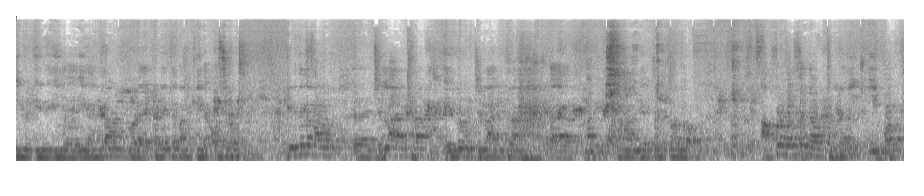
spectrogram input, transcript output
ఈ- యంత్రాలను కూడా ఎక్కడైతే మనకి అవసరం ఈ విధంగా మనం uh, జిల్లా యంత్రాంగం ఏలూరు జిల్లా యంత్రాంగం ఆ, మరి మన నేతృత్వంలో అప్రమత్తంగా ఉంటుందని ఈ మొత్త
